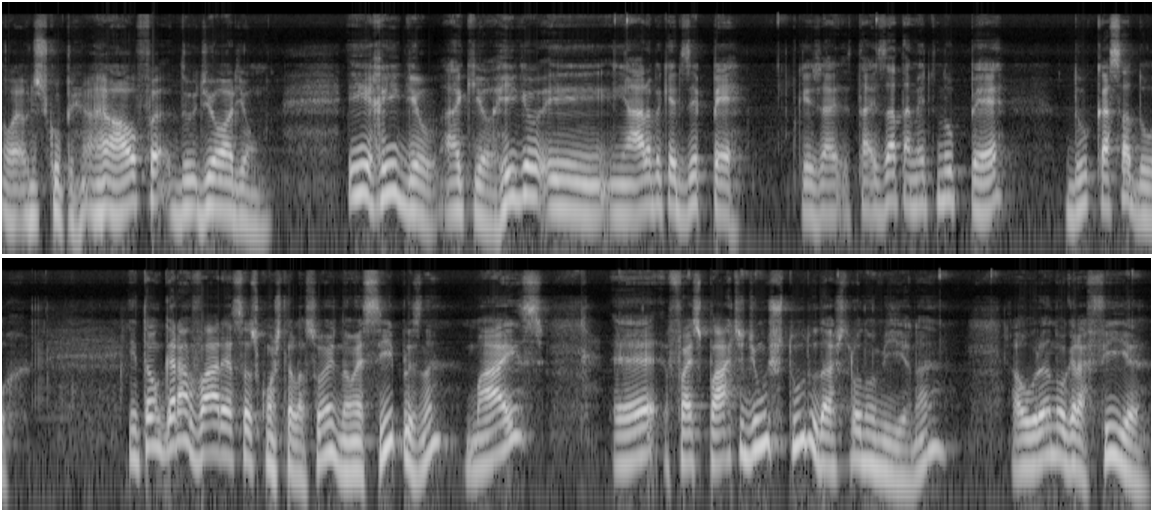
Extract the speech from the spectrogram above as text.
Oh, desculpe, a alfa do, de Orion. E Rigel, aqui ó, Rigel em, em árabe quer dizer pé, porque já está exatamente no pé do caçador. Então gravar essas constelações não é simples, né? Mas é, faz parte de um estudo da astronomia, né? A uranografia,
